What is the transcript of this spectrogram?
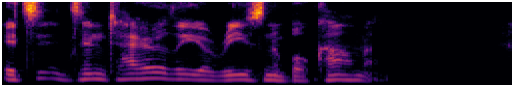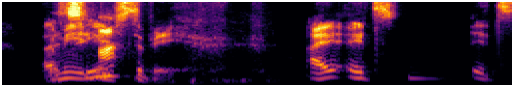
it's it's entirely a reasonable comment. it mean, seems to be I it's it's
